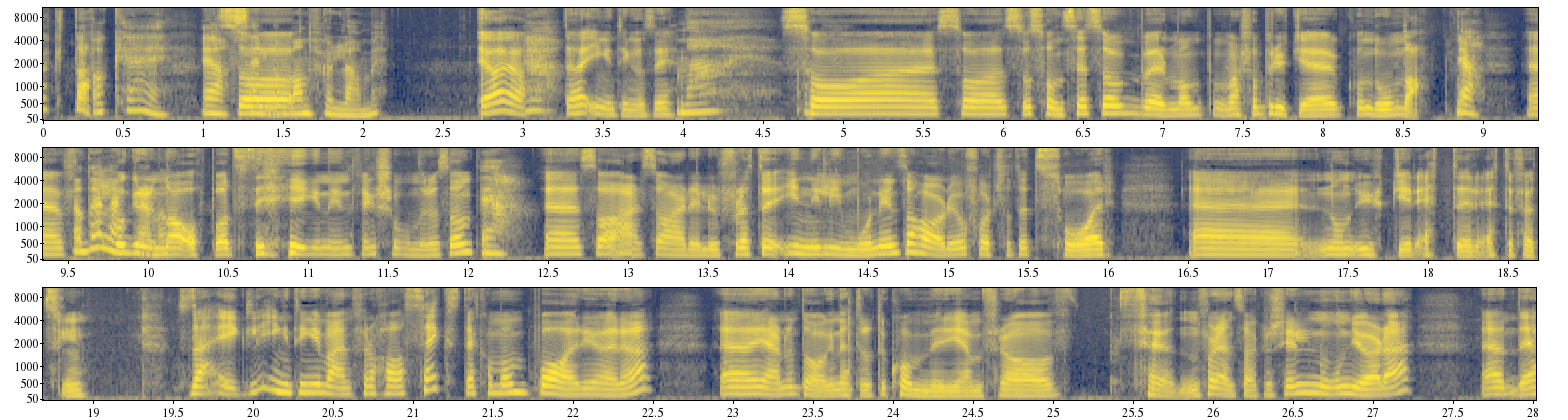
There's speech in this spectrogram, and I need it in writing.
økt, da. ok. Ja, Så- selv om man fullammer. Ja ja, det har ingenting å si. Nei. Så, så, så sånn sett så bør man i hvert fall bruke kondom, da. Ja. Eh, Ja, på grunn av oppadstigende infeksjoner og sånn, Ja. eh, så, så er det lurt. For dette, inni livmoren din så har du jo fortsatt et sår eh, noen uker etter, etter fødselen. Så det er egentlig ingenting i veien for å ha sex. Det kan man bare gjøre. Eh, gjerne dagen etter at du kommer hjem fra føden, for den saks skyld. Noen gjør det. Eh, det,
